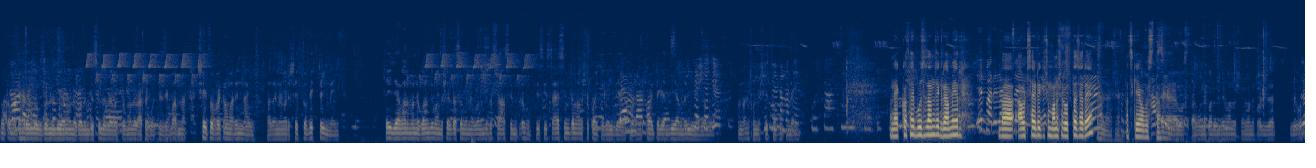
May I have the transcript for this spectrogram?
মোটামুটি হারের লোকজন নিয়ে মনে করেন যে চলে যাবে একটু মনে আশা করতেছি ভাবনা সেই তফিক আমার নাই বাজান আমার সেই তফিকটাই নেই। এই যে আমার মনে করেন যে মানুষের কাছে মনে করেন যে চা চিন্তা করতেছি, চা চিন্তা মানুষের কয় টাকাই দেয়? কয় টাকা দিয়ে আমরা নিয়ে যাব? মানে এক কথায় বুঝলাম যে গ্রামের বা আউটসাইডে কিছু মানুষের অত্যাচারে হ্যাঁ হ্যাঁ আজকে অবস্থা। হ্যাঁ অবস্থা করেন যে মানুষের করেন যে জীবনে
